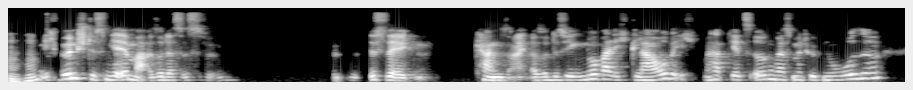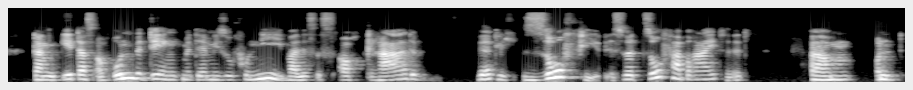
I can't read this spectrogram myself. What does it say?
Mhm. Ich wünschte es mir immer. Also das ist, ist selten. Kann sein. Also deswegen, nur weil ich glaube, ich habe jetzt irgendwas mit Hypnose, dann geht das auch unbedingt mit der Misophonie, weil es ist auch gerade wirklich so viel, es wird so verbreitet. Ähm, und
